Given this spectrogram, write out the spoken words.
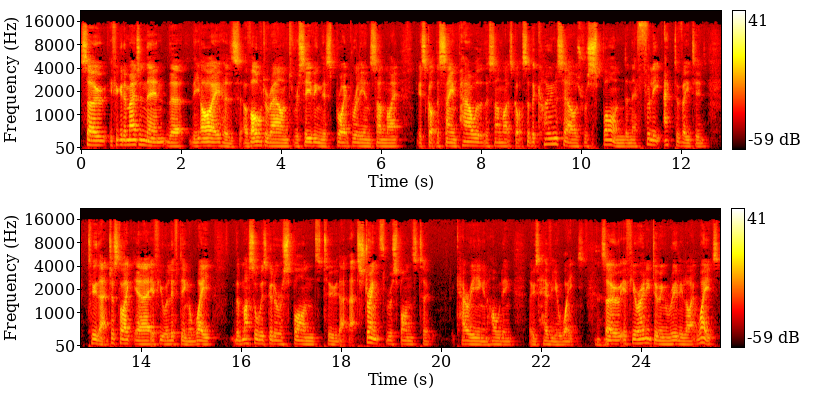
So if you could imagine then that the eye has evolved around receiving this bright, brilliant sunlight, it's got the same power that the sunlight's got. So the cone cells respond and they're fully activated to that. Just like uh, if you were lifting a weight, the muscle is going to respond to that. That strength responds to carrying and holding those heavier weights. Mm-hmm. So if you're only doing really light weights,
